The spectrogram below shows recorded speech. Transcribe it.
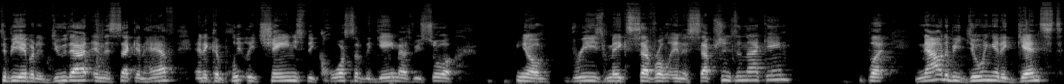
to be able to do that in the second half. And it completely changed the course of the game as we saw you know, Brees makes several interceptions in that game. But now to be doing it against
